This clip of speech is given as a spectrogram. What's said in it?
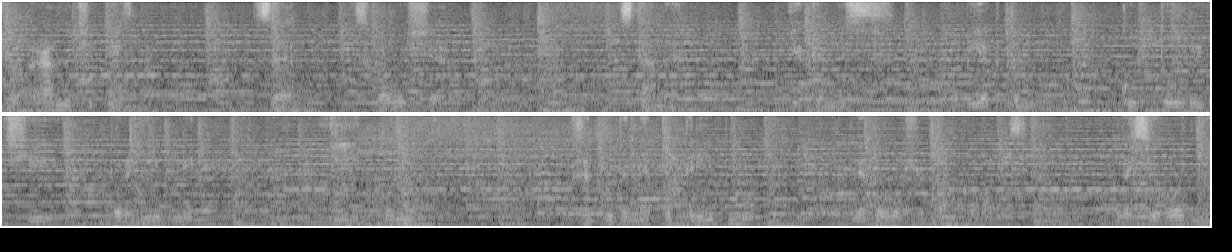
що рано чи пізно це сховище стане якимось об'єктом культури чи торгівлі, і воно вже буде не потрібно для того, щоб там ховатися. Але сьогодні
